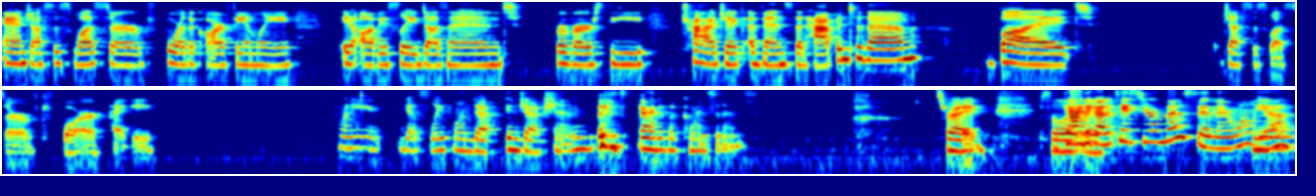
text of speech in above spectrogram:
and justice was served for the Carr family. It obviously doesn't reverse the tragic events that happened to them, but justice was served for Peggy. When he gets lethal inje- injection, it's kind of a coincidence. That's right. Absolutely. Kind of got to taste your own medicine there, won't you? Yeah. you?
